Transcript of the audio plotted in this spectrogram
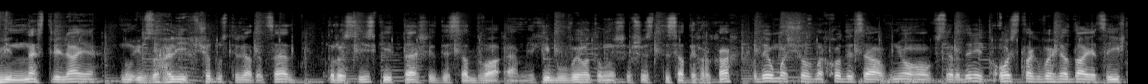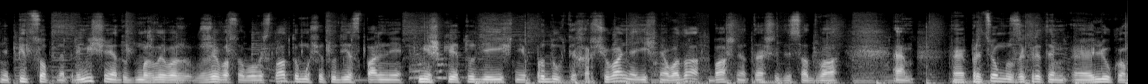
Він не стріляє. Ну і взагалі, що тут стріляти? Це російський Т-62М, який був виготовлений ще в 60-х роках. Подивимося, що знаходиться в нього всередині. Ось так виглядає це їхнє підсобне приміщення. Тут, можливо, вжив особовий склад, тому що тут є спальні мішки, тут є їхні продукти харчування, їхня вода, башня Т-62М. Е, При цьому закритим е, люком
